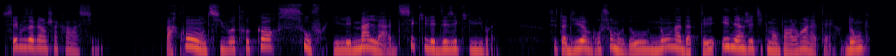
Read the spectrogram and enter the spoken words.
c'est que vous avez un chakra racine. Par contre, si votre corps souffre, il est malade, c'est qu'il est déséquilibré c'est-à-dire grosso modo non adapté énergétiquement parlant à la Terre. Donc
